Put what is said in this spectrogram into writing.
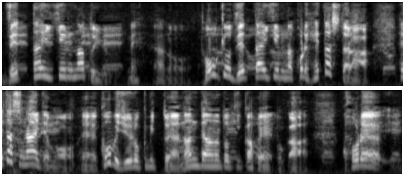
絶対いけるなというね、あの、東京絶対いけるな、これ下手したら、下手しないでも、えー神戸16ビットや、なんであの時カフェとか、これ、い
